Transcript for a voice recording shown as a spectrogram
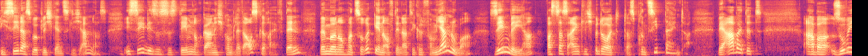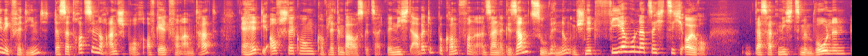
Ich sehe das wirklich gänzlich anders. Ich sehe dieses System noch gar nicht komplett ausgereift. Denn wenn wir nochmal zurückgehen auf den Artikel vom Januar, sehen wir ja, was das eigentlich bedeutet, das Prinzip dahinter. Wer arbeitet aber so wenig verdient, dass er trotzdem noch Anspruch auf Geld vom Amt hat, erhält die Aufsteckung komplett im Bar ausgezahlt. Wer nicht arbeitet, bekommt von seiner Gesamtzuwendung im Schnitt 460 Euro. Das hat nichts mit dem Wohnen,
